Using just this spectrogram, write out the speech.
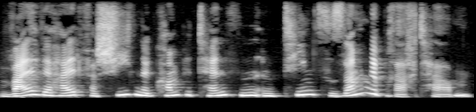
weil wir halt verschiedene Kompetenzen im Team zusammengebracht haben.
